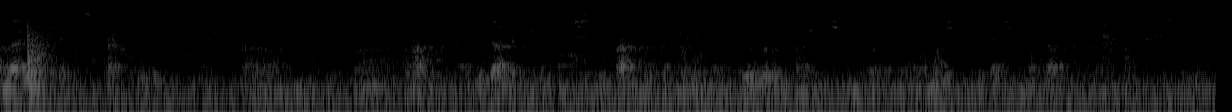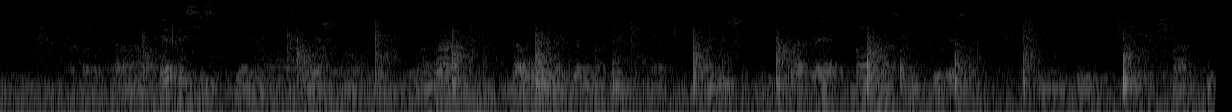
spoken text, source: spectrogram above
пропорциональная часть страхует э, разных кандидатов в политические партии до этих выборов, потому что в течение срока полномочий передача мандата осуществима. Э, Эта система смешанная, она довольно гармоничная, потому что предполагает баланс интересов и политических партий,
